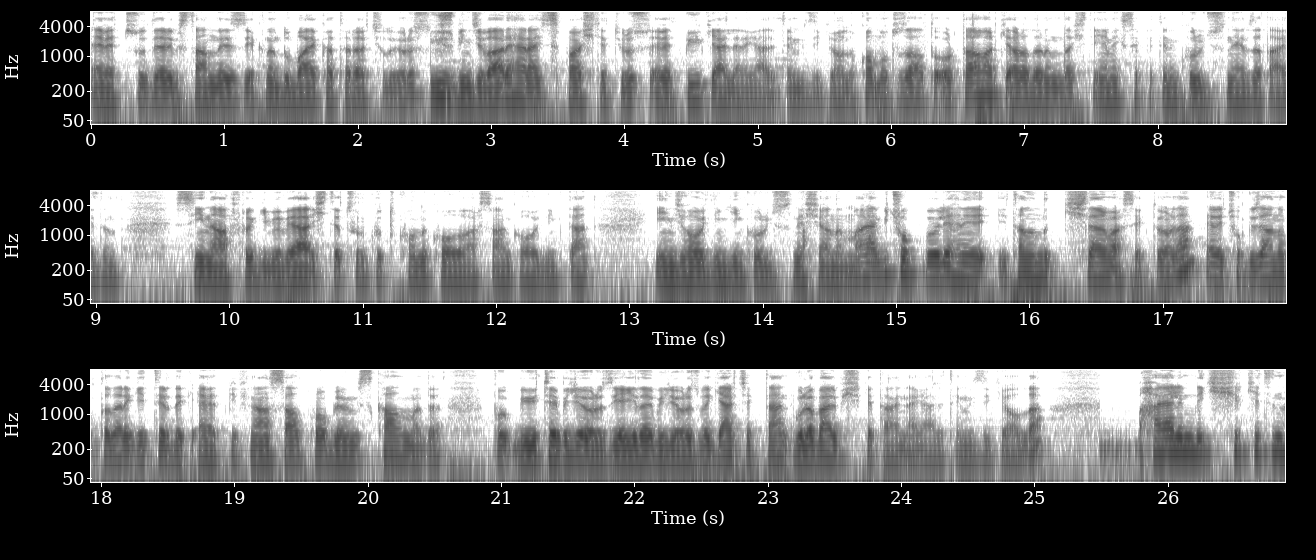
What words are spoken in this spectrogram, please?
Evet Suudi Arabistan'dayız. Yakında Dubai, Katar'a açılıyoruz. 100 bin civarı her ay sipariş iletiyoruz. Evet büyük yerlere geldi temizlik yolu.com. 36 ortağı var ki aralarında işte Yemek Sepeti'nin kurucusu Nevzat Aydın, Sina Afra gibi veya işte Turgut Konukoğlu var Sanko Holding'den. İnci Holding'in kurucusu Neşe Hanım var. Yani birçok böyle hani tanındık kişiler var sektörden. Evet çok güzel noktalara getirdik. Evet bir finansal problemimiz kalmadı. Bu büyütebiliyoruz, yayılabiliyoruz ve gerçekten global bir şirket haline geldi temizlik yolda. Hayalimdeki şirketin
